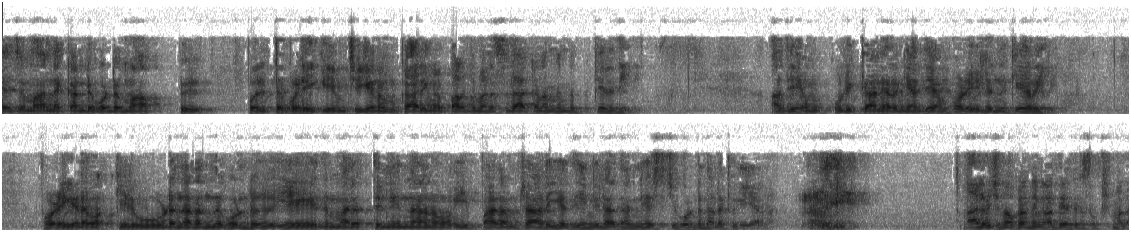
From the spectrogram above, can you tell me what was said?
യജമാനെ കണ്ടുകൊണ്ട് മാപ്പ് പൊരുത്തപ്പെടുകയും ചെയ്യണം കാര്യങ്ങൾ പറഞ്ഞ് മനസ്സിലാക്കണം എന്ന് കരുതി. അദ്ദേഹം കുളിക്കാനിറങ്ങി അദ്ദേഹം പുഴയിൽ നിന്ന് കയറി. പുഴയുടെ വക്കിലൂടെ നടന്നുകൊണ്ട് ഏത് മരത്തിൽ നിന്നാണോ ഈ പഴം ചാടിയത് എങ്കിൽ അത് അന്വേഷിച്ചുകൊണ്ട് നടക്കുകയാണ്. ആലോചിച്ച് നോക്കണം നിങ്ങൾ അദ്ദേഹത്തിന്റെ സൂക്ഷ്മത.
